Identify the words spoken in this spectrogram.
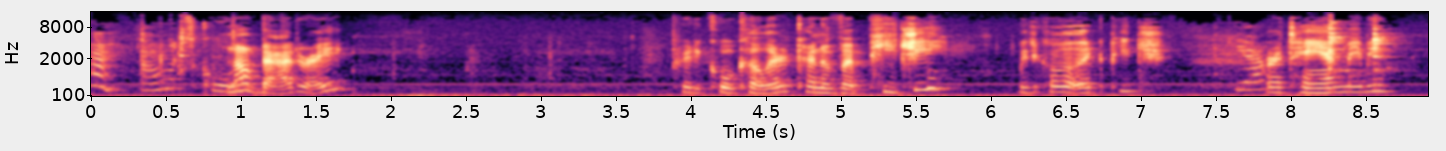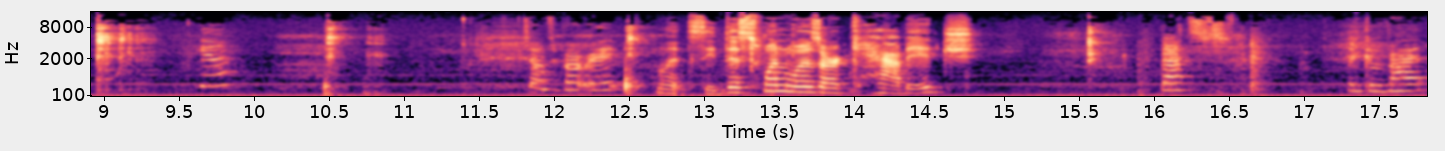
Hmm, that one looks cool. Not bad, right? Pretty cool color, kind of a peachy. Would you call it like peach? Yeah. Or a tan, maybe? Yeah. Sounds about right. Let's see, this one was our cabbage. That's like a vi-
